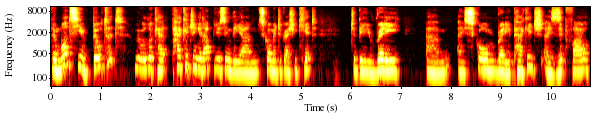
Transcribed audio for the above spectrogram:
Then once you've built it, we will look at packaging it up using the um, SCORM integration kit to be ready, um, a SCORM ready package, a zip file,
